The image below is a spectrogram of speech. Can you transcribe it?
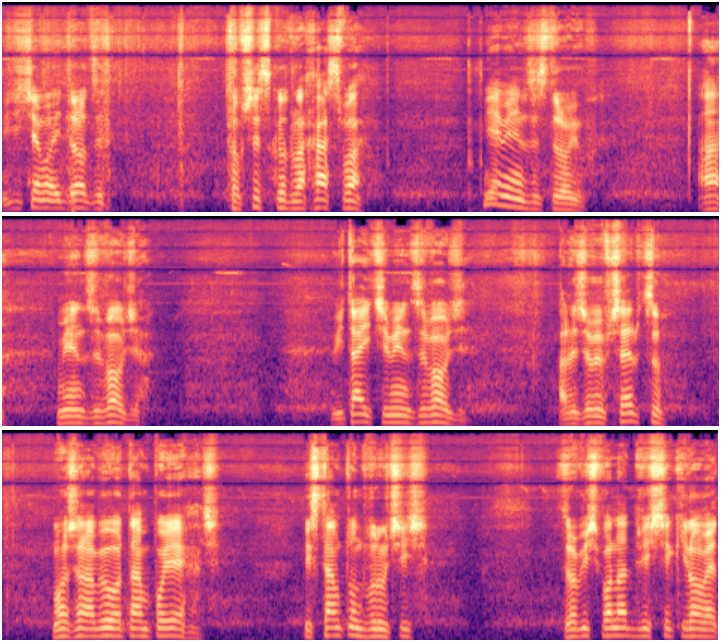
Widzicie moi drodzy, to wszystko dla hasła nie Międzystrojów, a Międzywodzia. Witajcie Międzywodzie. Ale żeby w czerwcu można było tam pojechać i stamtąd wrócić, zrobić ponad 200 km,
